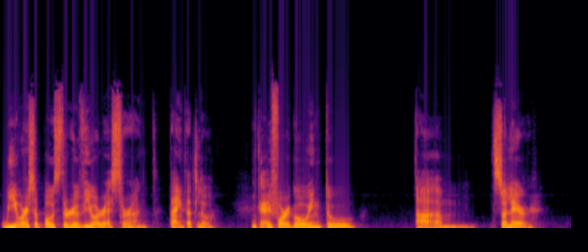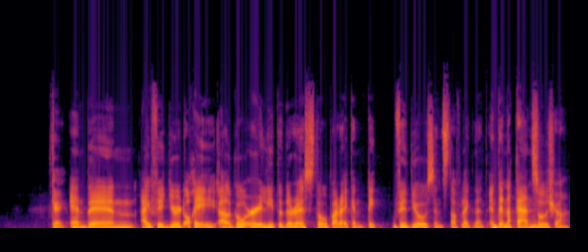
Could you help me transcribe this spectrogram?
we were supposed to review a restaurant, tayong tatlo, Okay. before going to um, Solaire. Okay. And then I figured, okay, I'll go early to the resto para I can take videos and stuff like that. And then na-cancel siya.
